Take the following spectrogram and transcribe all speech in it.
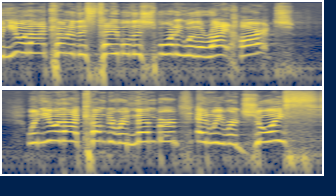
When you and I come to this table this morning with a right heart, when you and I come to remember and we rejoice,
